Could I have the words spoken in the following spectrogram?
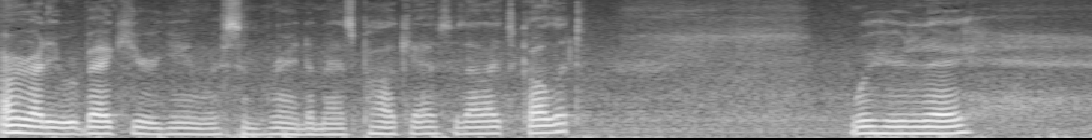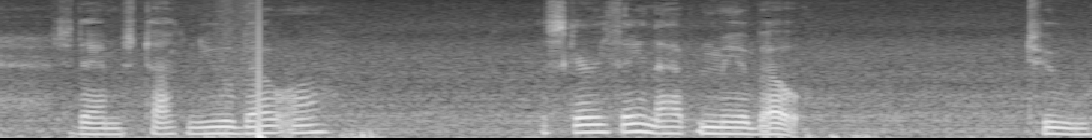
Alrighty, we're back here again with some random ass podcast, as I like to call it. We're here today. Today I'm just talking to you about uh, a scary thing that happened to me about two,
